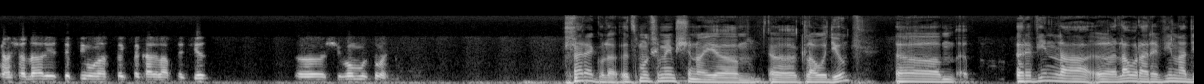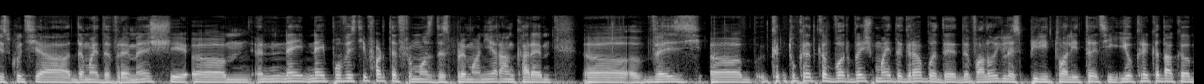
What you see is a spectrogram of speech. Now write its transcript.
Așadar, este primul aspect pe care îl apreciez uh, și vă mulțumesc. În regulă. Îți mulțumim și noi, Claudiu. Revin la, uh, Laura, revin la discuția de mai devreme și uh, ne-ai, ne-ai povestit foarte frumos despre maniera în care uh, vezi, uh, tu cred că vorbești mai degrabă de, de valorile spiritualității. Eu cred că dacă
